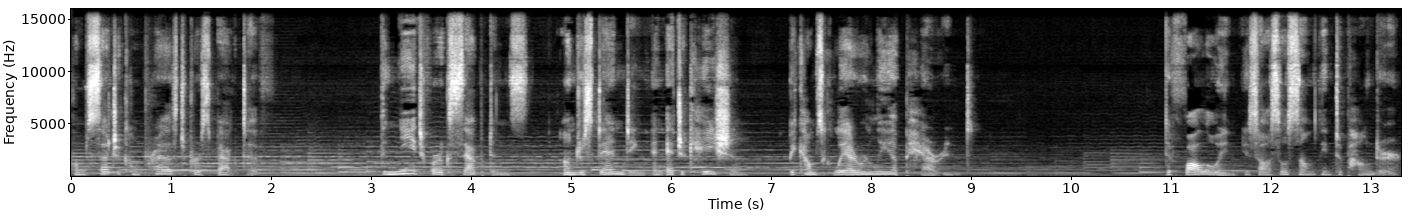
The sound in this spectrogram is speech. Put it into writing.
from such a compressed perspective, the need for acceptance, understanding, and education becomes glaringly apparent. The following is also something to ponder.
